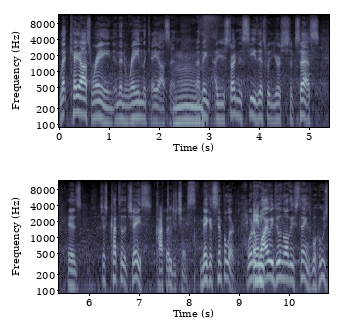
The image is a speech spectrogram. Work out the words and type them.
let chaos reign and then reign the chaos in. And I Mm. think you're starting to see this with your success is just cut to the chase. Cut But to the chase. Make it simpler. What And- why are we doing all these things? Well, who's,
